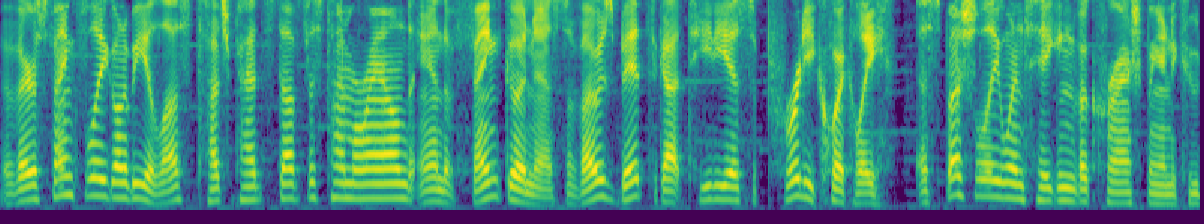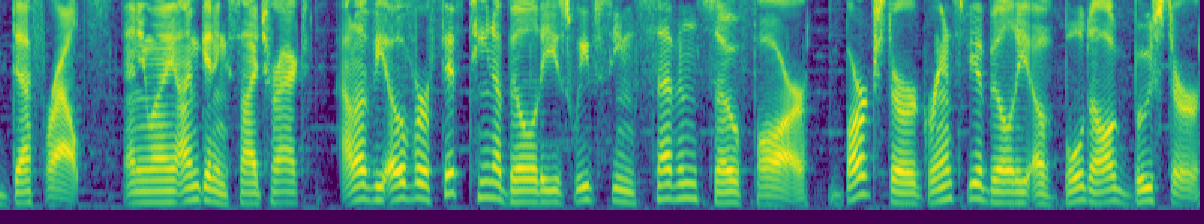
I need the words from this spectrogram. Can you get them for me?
There's thankfully going to be less touchpad stuff this time around, and thank goodness, those bits got tedious pretty quickly especially when taking the Crash Bandicoot death routes. Anyway, I'm getting sidetracked. Out of the over 15 abilities, we've seen 7 so far. Barkster grants the ability of Bulldog Booster,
